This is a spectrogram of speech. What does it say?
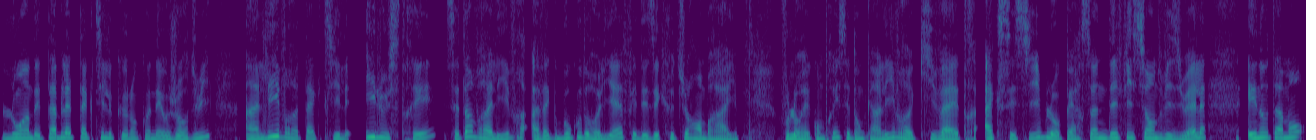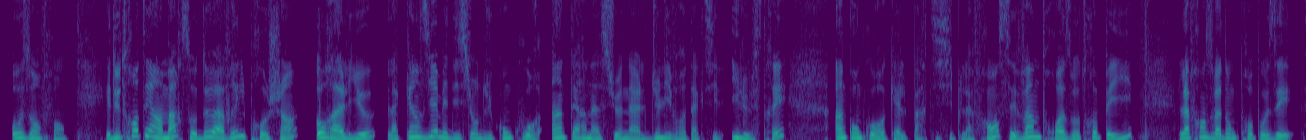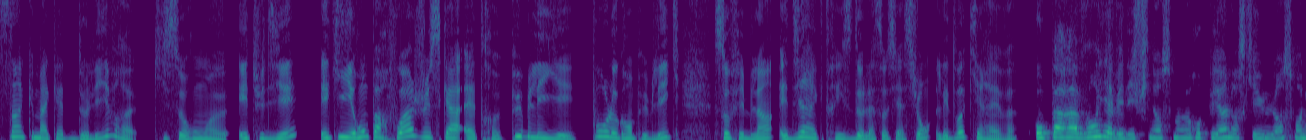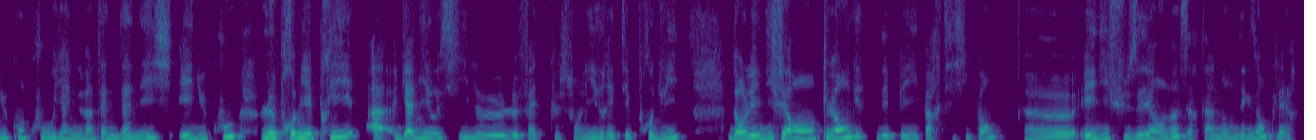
Loin des tablettes tactiles que l'on connaît aujourd'hui, un livre tactile illustré, c'est un vrai livre avec beaucoup de relief et des écritures en braille. Vous l'aurez compris, c'est donc un livre qui va être accessible aux personnes déficientes visuelles et notamment aux enfants. Et du 31 mars au 2 avril prochain aura lieu la 15e édition du concours international du livre tactile illustré, un concours auquel participe la France et 23 autres pays. La France va donc proposer 5 maquettes de livres qui seront euh, étudiées et qui iront parfois jusqu'à être publiés pour le grand public. Sophie Blin est directrice de l'association Les Doigts qui rêvent. Auparavant, il y avait des financements européens lorsqu'il y a eu le lancement du concours il y a une vingtaine d'années. Et du coup, le premier prix a gagné aussi le, fait que son livre était produit dans les différentes langues des pays participants. Euh, et diffusé en un certain nombre d'exemplaires.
